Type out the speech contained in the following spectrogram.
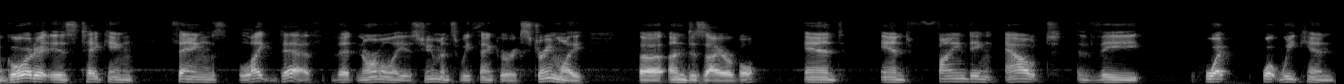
aghora is taking things like death that normally as humans we think are extremely uh, undesirable and and finding out the what what we can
